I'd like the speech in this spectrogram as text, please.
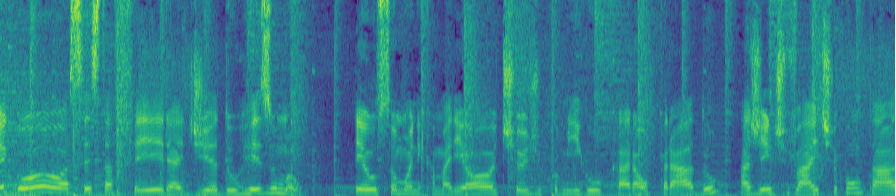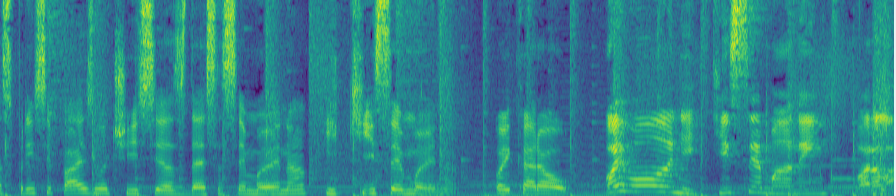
Chegou a sexta-feira, dia do resumão. Eu sou Mônica Mariotti, hoje comigo Carol Prado. A gente vai te contar as principais notícias dessa semana. E que semana! Oi, Carol! Oi, Moni! Que semana, hein? Bora lá!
